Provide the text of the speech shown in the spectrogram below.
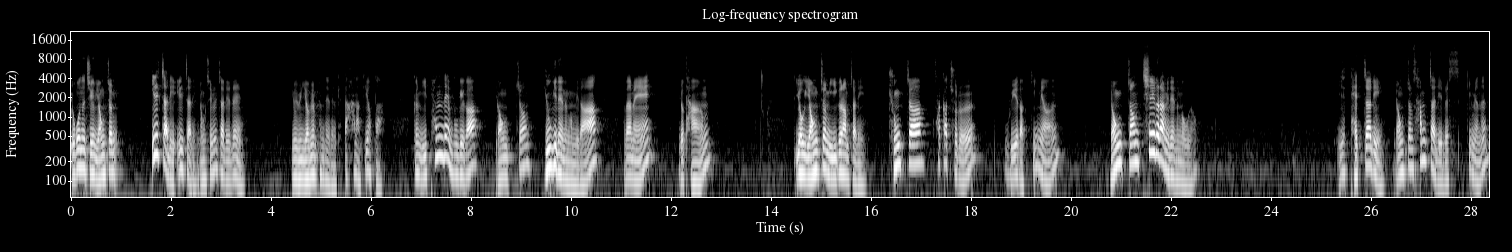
요거는 지금 0.1짜리 1짜리 0.1짜리를 요 여면 편대에다 이렇게 딱 하나 끼웠다. 그럼 이 편대 무게가 0.6이 되는 겁니다. 그 다음에 요 다음 여기 0.2g짜리 중자 삿가추를 위에다 끼면 0.7g이 되는 거고요. 이제 대짜리 0.3짜리를 끼면은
